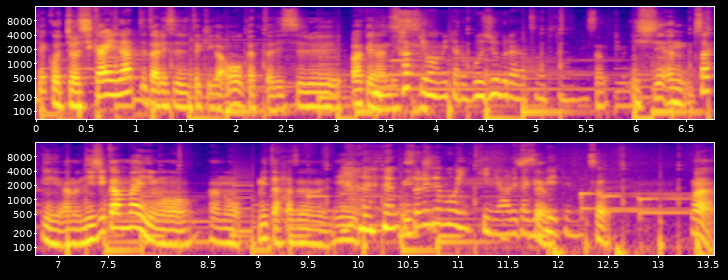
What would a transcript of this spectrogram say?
結構女子会になってたりする時が多かったりするわけなんです。さっきも見たら50ぐらい集まってたもんね。そう。一瞬あのさっきあの2時間前にもあの見たはずなのに それでもう一気にあれだけ増えてるの。そう。まあ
